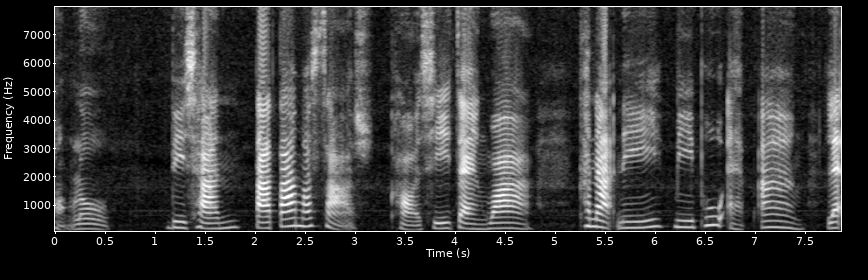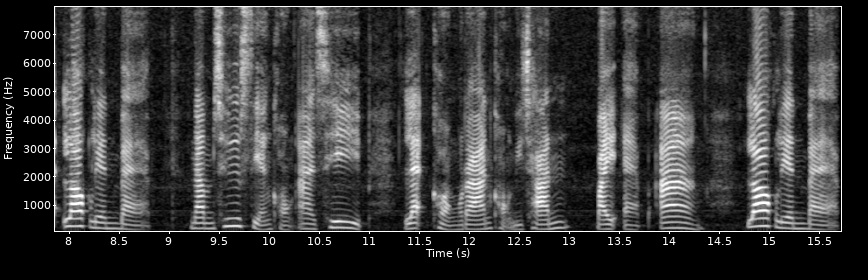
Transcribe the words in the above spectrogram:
ของโลก ดิฉัน Tata Massage ขอชี้แจงว่า ขณะนี้มีผู้แอบอ้างและลอกเลียนแบบนำชื่อเสียงของอาชีพ และของร้านของดิฉัน ไปแอบอ้าง ลอกเลียนแบบ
